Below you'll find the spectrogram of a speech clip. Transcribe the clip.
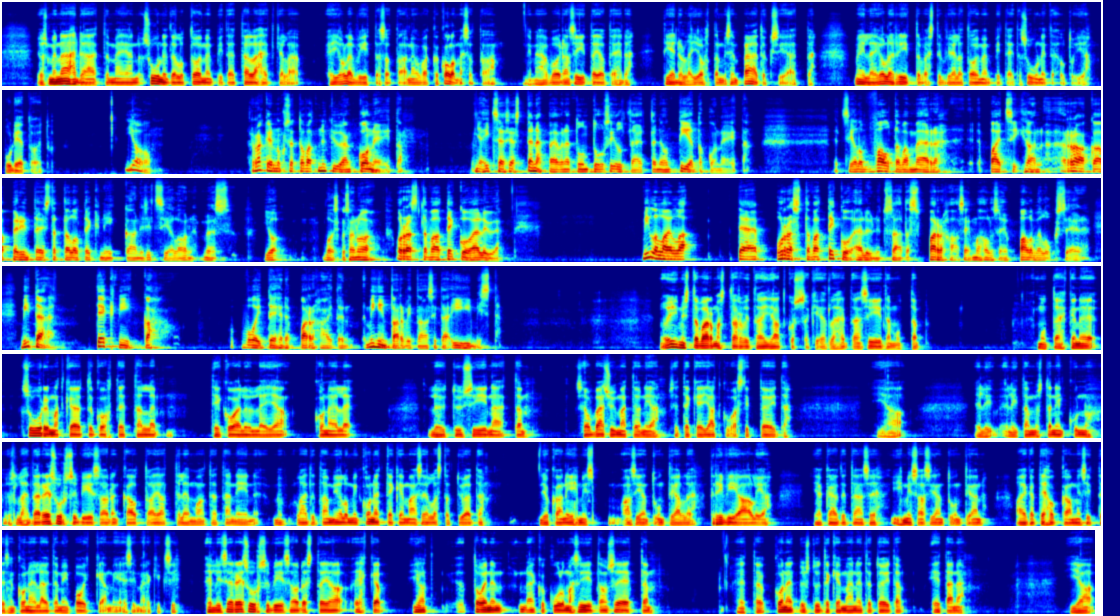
jos me nähdään, että meidän suunnitellut toimenpiteet tällä hetkellä ei ole 500, ne on vaikka 300, niin mehän voidaan siitä jo tehdä tiedolle johtamisen päätöksiä, että meillä ei ole riittävästi vielä toimenpiteitä suunniteltu ja budjetoitu. Joo. Rakennukset ovat nykyään koneita. Ja itse asiassa tänä päivänä tuntuu siltä, että ne on tietokoneita. Et siellä on valtava määrä paitsi ihan raakaa perinteistä talotekniikkaa, niin sitten siellä on myös jo, voisiko sanoa, orastavaa tekoälyä. Millä lailla tämä orastava tekoäly nyt saataisiin parhaaseen mahdolliseen palvelukseen? Mitä tekniikka voi tehdä parhaiten? Mihin tarvitaan sitä ihmistä? No ihmistä varmasti tarvitaan jatkossakin, että lähdetään siitä, mutta, mutta ehkä ne suurimmat käyttökohteet tälle tekoälylle ja koneelle löytyy siinä, että se on väsymätön ja se tekee jatkuvasti töitä. Ja Eli, eli tämmöistä niin kun, jos lähdetään resurssiviisauden kautta ajattelemaan tätä, niin me laitetaan mieluummin kone tekemään sellaista työtä, joka on ihmisasiantuntijalle triviaalia ja käytetään se ihmisasiantuntijan aika tehokkaammin sitten sen koneen löytämiin poikkeamiin esimerkiksi. Eli se resurssiviisaudesta ja ehkä toinen näkökulma siitä on se, että, että koneet pystyy tekemään näitä töitä etänä ja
